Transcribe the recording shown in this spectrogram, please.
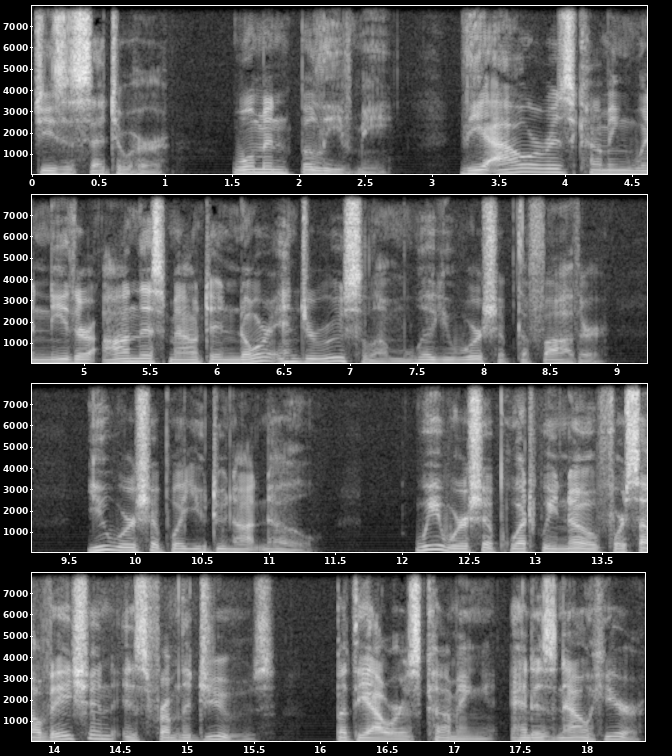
Jesus said to her, Woman, believe me, the hour is coming when neither on this mountain nor in Jerusalem will you worship the Father. You worship what you do not know. We worship what we know, for salvation is from the Jews. But the hour is coming, and is now here,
